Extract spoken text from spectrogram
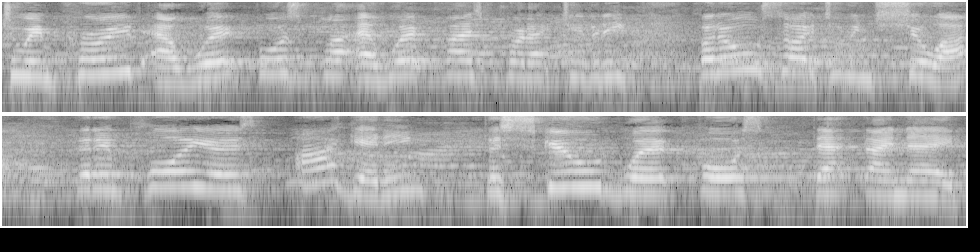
to improve our workforce, our workplace productivity, but also to ensure that employers are getting the skilled workforce that they need.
